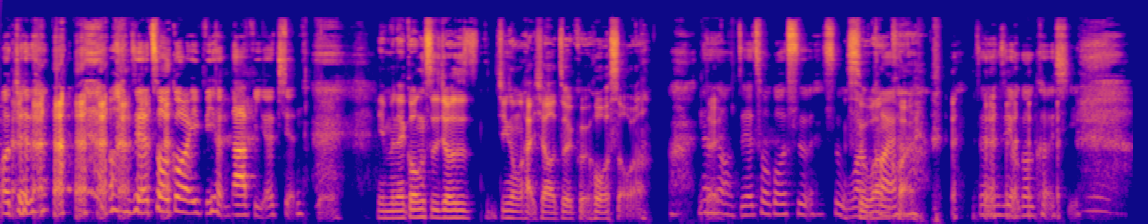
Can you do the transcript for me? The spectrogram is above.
我觉得我直接错过了一笔很大笔的钱。对。你们的公司就是金融海啸的罪魁祸首了。那种直接错过四四五万块，真的是有够可惜。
